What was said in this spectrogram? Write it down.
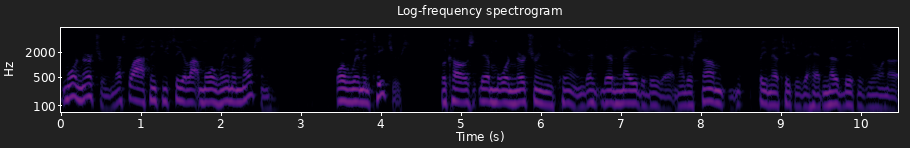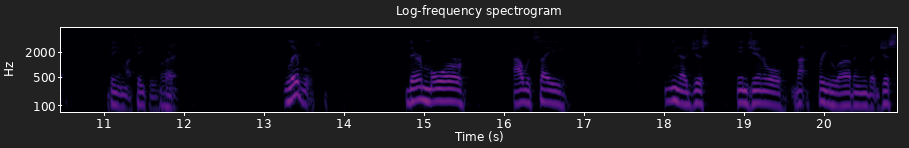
more nurturing. That's why I think you see a lot more women nursing or women teachers because they're more nurturing and caring. They're, they're made to do that. Now, there's some female teachers that had no business growing up being my teachers. but Right. Liberals, they're more, I would say, you know, just in general, not free loving, but just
